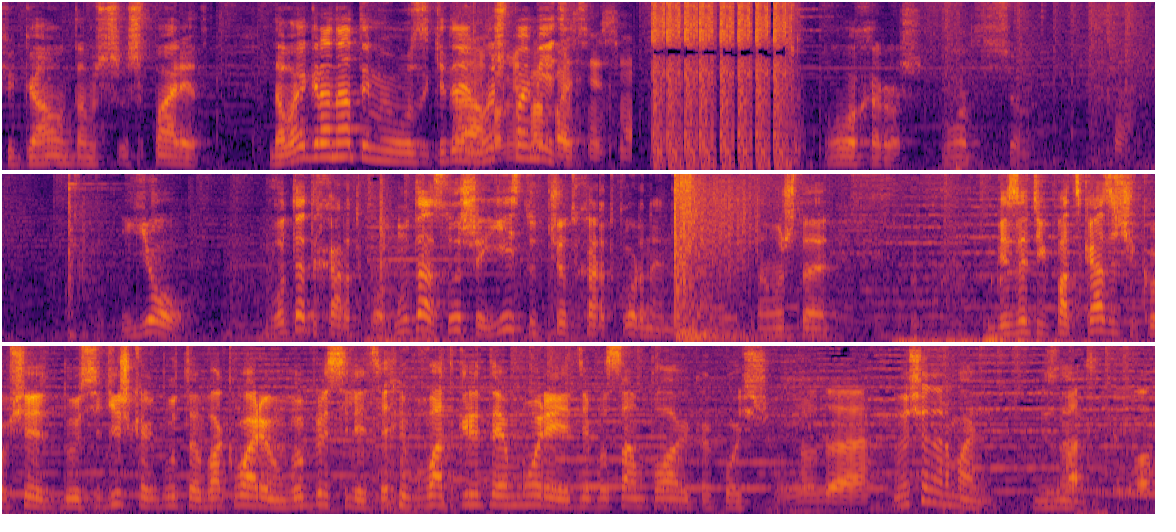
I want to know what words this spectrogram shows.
Фига, он там шпарит. Давай гранатами его закидаем, Да, можешь пометить? О, хорош. Вот все. Да. Йоу. Вот это хардкор. Ну да, слушай, есть тут что-то хардкорное на самом деле, потому что без этих подсказочек вообще, ну, сидишь как будто в аквариум выбросили тебя в открытое море и типа сам плавай как хочешь. Ну да. Ну вообще нормально, не знаю. 20 кило.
